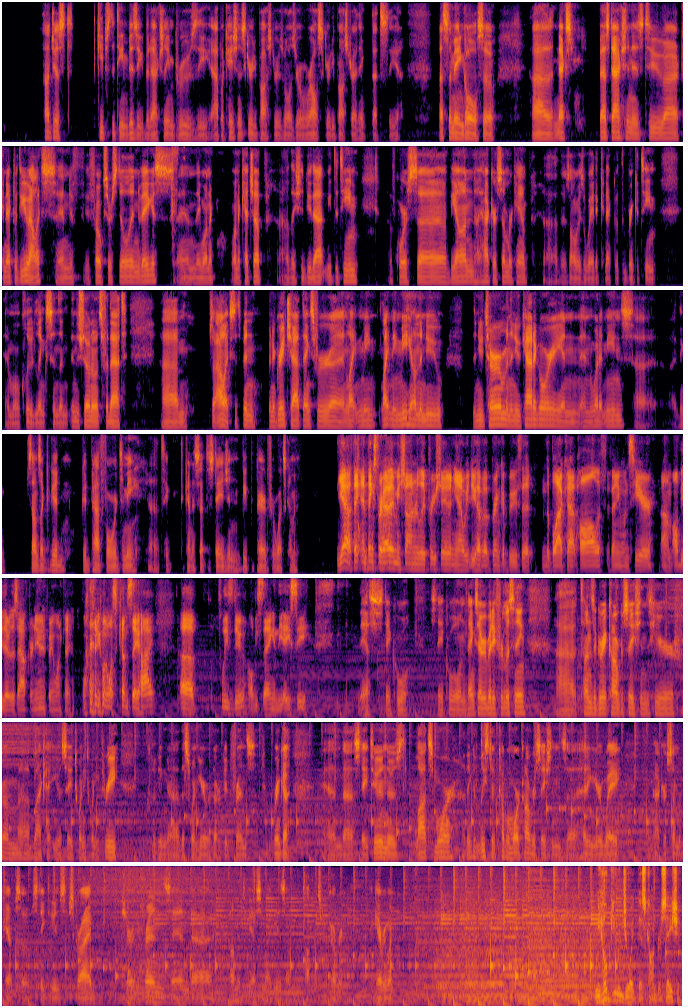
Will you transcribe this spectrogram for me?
not just keeps the team busy, but actually improves the application security posture as well as your overall security posture. I think that's the uh, that's the main goal. So uh, next best action is to uh, connect with you, Alex. And if, if folks are still in Vegas and they want to want to catch up, uh, they should do that. Meet the team. Of course, uh, beyond Hacker Summer Camp, uh, there's always a way to connect with the Brinqa team, and we'll include links in the in the show notes for that. Um, so, Alex, it's been been a great chat. Thanks for uh, enlightening me enlightening me on the new the new term and the new category and and what it means. Uh, I think sounds like a good good path forward to me uh, to to kind of set the stage and be prepared for what's coming. Yeah, th- and thanks for having me, Sean. Really appreciate it. And yeah, we do have a Brinqa booth at the Black Hat Hall. If, if anyone's here, um, I'll be there this afternoon. If anyone can, anyone wants to come say hi, uh, please do. I'll be staying in the AC. yes, stay cool, stay cool, and thanks everybody for listening. Uh, tons of great conversations here from uh, Black Hat USA 2023, including uh, this one here with our good friends from Brinqa and uh, stay tuned. There's lots more. I think at least a couple more conversations uh, heading your way from Hacker Summer Camp. So stay tuned, subscribe, share with your friends, and uh, comment if you have some ideas on the topics we're covering. Thank you, everyone. We hope you enjoyed this conversation.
